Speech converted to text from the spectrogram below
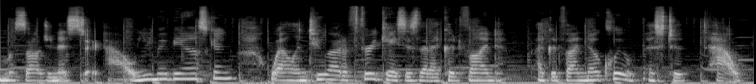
misogynistic. How, you may be asking? Well, in two out of three cases that I could find, I could find no clue as to how.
